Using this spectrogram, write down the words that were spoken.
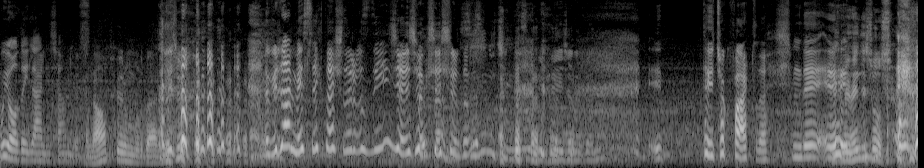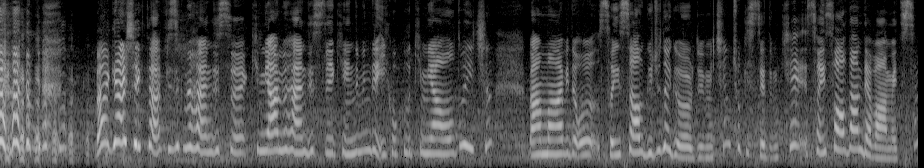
Bu yolda ilerleyeceğim diyorsun. Ya ne yapıyorum burada anneciğim? Birden meslektaşlarımız deyince çok şaşırdım. Sizin için nasıl bir heyecan efendim? Tabii çok farklı. Şimdi e, Mühendis olsun. ben gerçekten fizik mühendisi, kimya mühendisliği, kendimin de ilkokulu kimya olduğu için ben Mavi'de o sayısal gücü de gördüğüm için çok istedim ki sayısaldan devam etsin.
